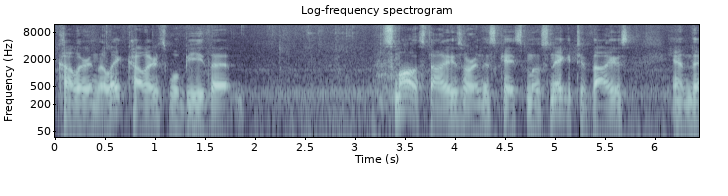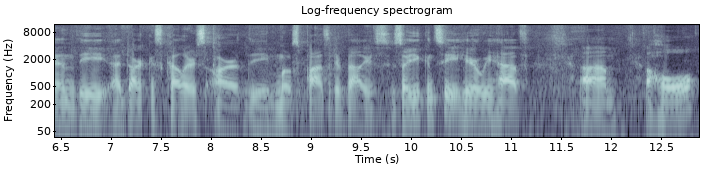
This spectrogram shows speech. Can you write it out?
color in the lake colors will be the smallest values, or in this case, most negative values, and then the uh, darkest colors are the most positive values. So you can see here we have um, a hole,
